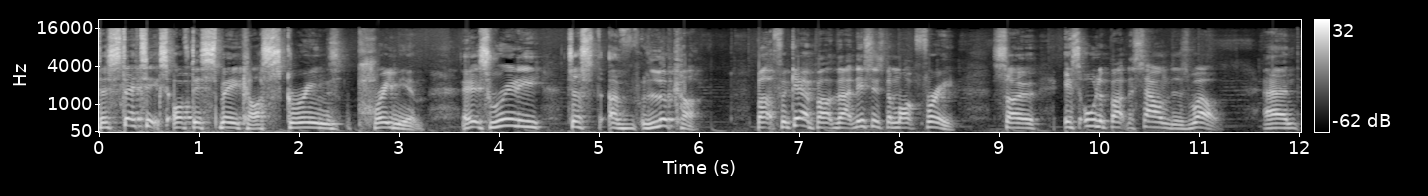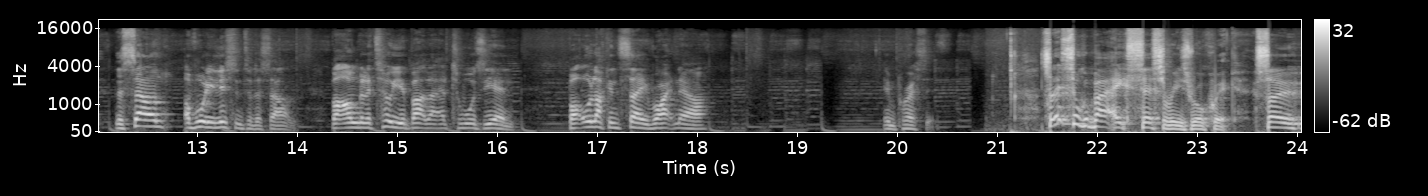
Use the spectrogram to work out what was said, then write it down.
The aesthetics of this speaker screams premium. It's really just a looker. But forget about that, this is the Mark III. So it's all about the sound as well. And the sound, I've already listened to the sound, but I'm gonna tell you about that towards the end. But all I can say right now, impressive. So let's talk about accessories real quick. So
